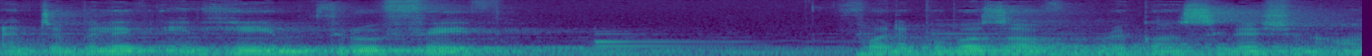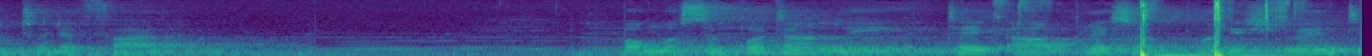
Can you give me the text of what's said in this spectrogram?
and to believe in Him through faith for the purpose of reconciliation unto the Father. But most importantly, take our place of punishment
